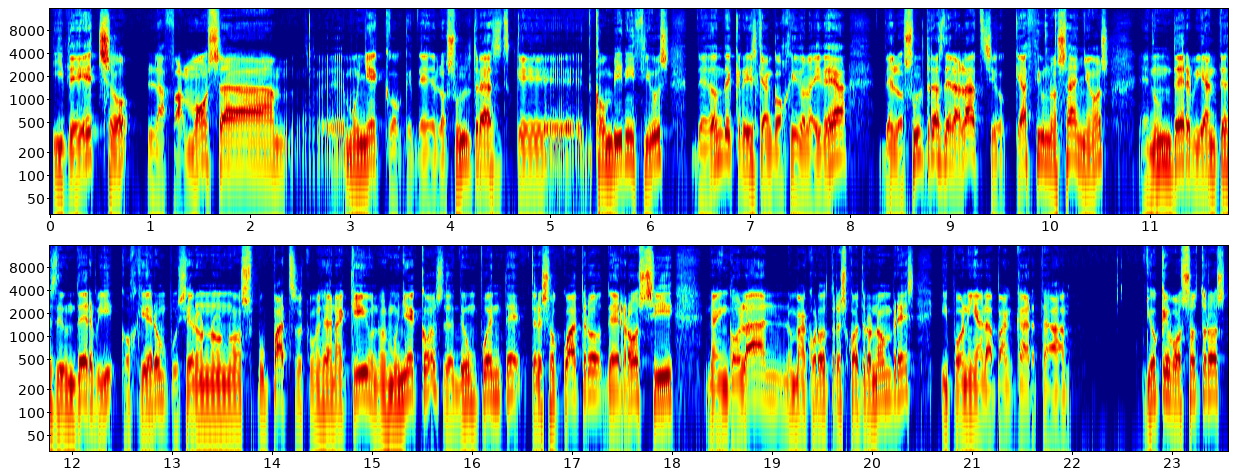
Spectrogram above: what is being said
Y de hecho, la famosa eh, muñeco de los ultras que, con Vinicius, ¿de dónde creéis que han cogido la idea? De los ultras de la Lazio, que hace unos años, en un derby, antes de un derby, cogieron, pusieron unos pupazos, como se llaman aquí, unos muñecos de, de un puente, tres o cuatro, de Rossi, Nainggolan, no me acuerdo tres cuatro nombres, y ponía la pancarta. Yo que vosotros,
